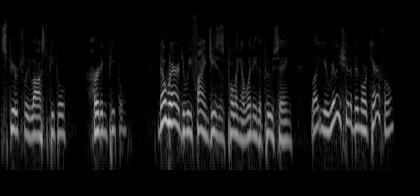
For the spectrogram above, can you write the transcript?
spiritually lost people, hurting people. Nowhere do we find Jesus pulling a Winnie the Pooh saying, Well, you really should have been more careful.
